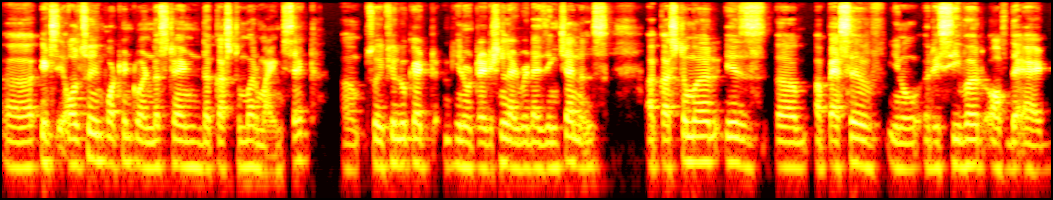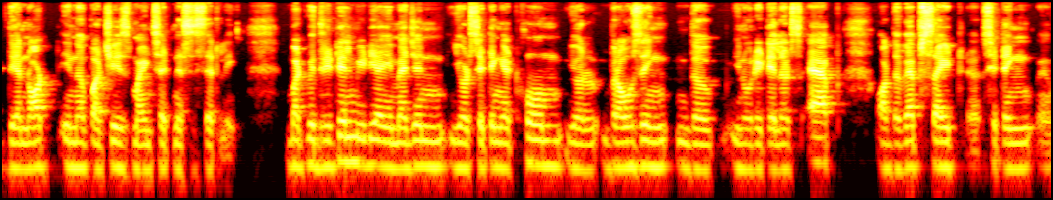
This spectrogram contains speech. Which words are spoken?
uh, it's also important to understand the customer mindset. Um, so if you look at you know traditional advertising channels, a customer is uh, a passive you know receiver of the ad. They are not in a purchase mindset necessarily but with retail media imagine you're sitting at home you're browsing the you know retailer's app or the website uh, sitting uh,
